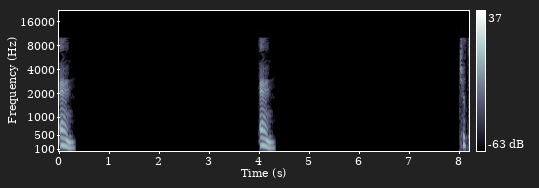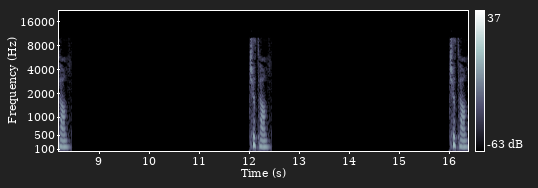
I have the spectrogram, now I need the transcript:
En. En. Çatal. Çatal. Çatal.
